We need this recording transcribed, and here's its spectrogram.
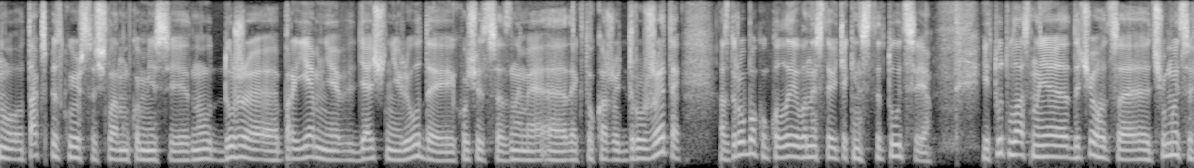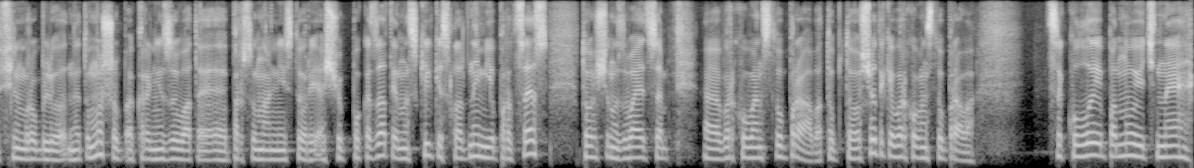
ну так спілкуєшся з членом комісії. Ну дуже е, приємні, вдячні люди, і хочеться з ними, е, як то кажуть, дружити. А з другого боку, коли вони стають як інституція. І тут, власне, я до чого це? Чому я цей фільм роблю? Не тому, щоб екранізувати е, персональні історії, а щоб показати, наскільки складним є процес того, що називається е, верховенство права. Тобто, що таке верховенство права? Це коли панують не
